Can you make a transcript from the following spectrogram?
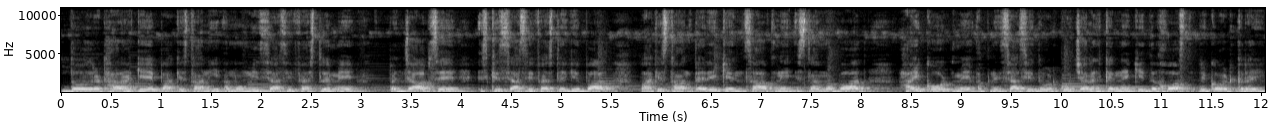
2018 के पाकिस्तानी अमूमी सियासी फैसले में पंजाब से इसके सियासी फैसले के बाद पाकिस्तान तहरीक इंसाफ ने इस्लामाबाद हाई कोर्ट में अपनी सियासी दौड़ को चैलेंज करने की दरख्वास्त रिकॉर्ड कराई।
